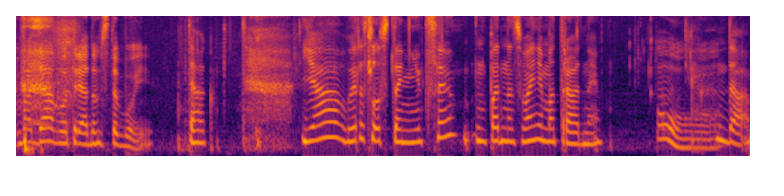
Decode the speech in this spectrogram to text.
Вода вот рядом с тобой. Так, я выросла в станице под названием Отрадное. О, Да,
